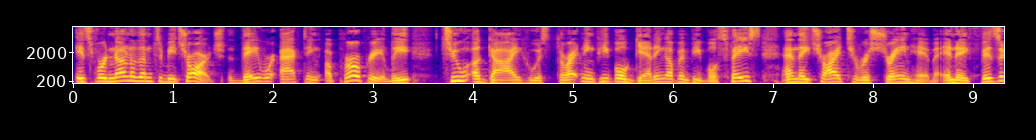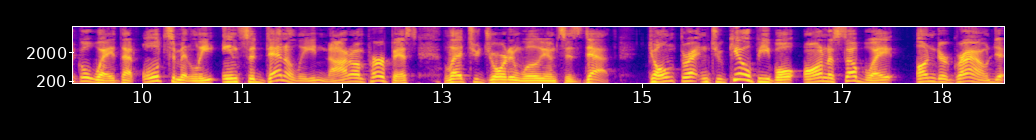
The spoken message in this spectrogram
is for none them to be charged. They were acting appropriately to a guy who was threatening people, getting up in people's face, and they tried to restrain him in a physical way that ultimately, incidentally, not on purpose, led to Jordan Williams' death. Don't threaten to kill people on a subway underground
